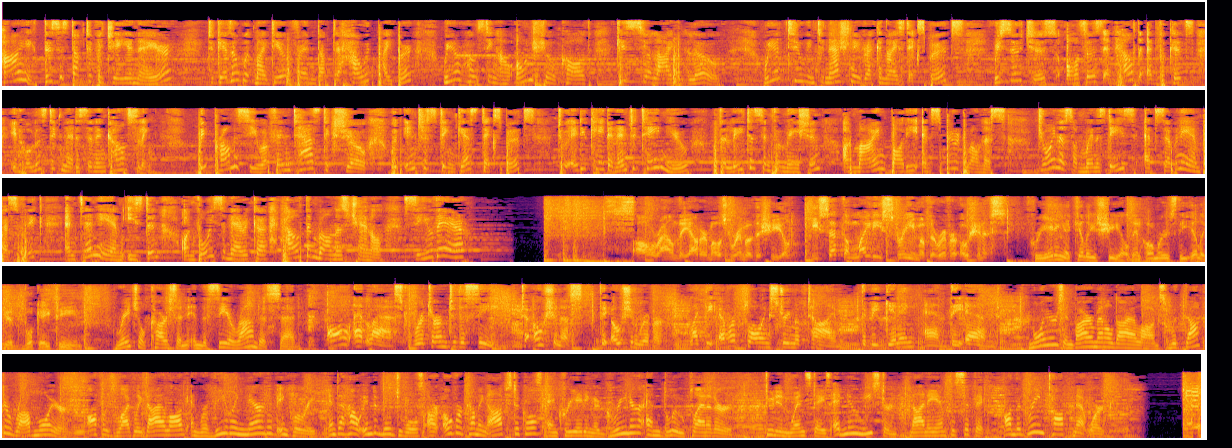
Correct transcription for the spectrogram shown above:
Hi, this is Dr. Vijaya Nair. Together with my dear friend Dr. Howard Peiper, we are hosting our own show called Kiss Your Life Hello. We are two internationally recognized experts, researchers, authors, and health advocates in holistic medicine and counseling. We promise you a fantastic show with interesting guest experts to educate and entertain you with the latest information on mind, body, and spirit wellness. Join us on Wednesdays at 7 a.m. Pacific and 10 a.m. Eastern on Voice America Health and Wellness Channel. See you there. All around the outermost rim of the shield, he set the mighty stream of the river Oceanus, creating Achilles' shield in Homer's The Iliad, Book 18. Rachel Carson in The Sea Around Us said, All at last return to the sea, to Oceanus, the ocean river, like the ever flowing stream of time, the beginning and the end. Moir's Environmental Dialogues with Dr. Rob Moir offers lively dialogue and revealing narrative inquiry into how individuals are overcoming obstacles and creating a greener and blue planet Earth. Tune in Wednesdays at noon Eastern, 9 a.m. Pacific on the Green Talk Network.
